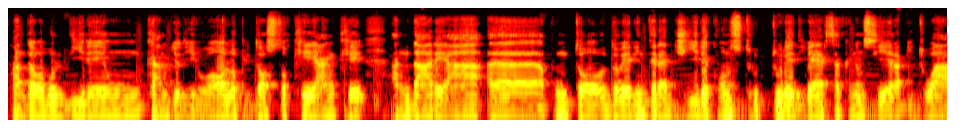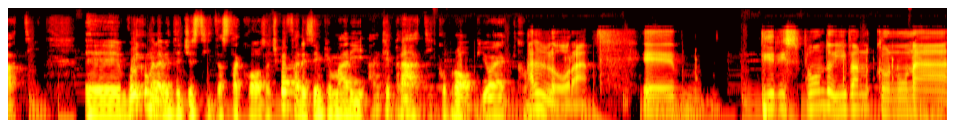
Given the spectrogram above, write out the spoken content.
quando vuol dire un cambio di ruolo, piuttosto che anche andare a eh, appunto dover interagire con strutture diverse a cui non si era abituati. Eh, voi come l'avete gestita sta cosa? Ci puoi fare esempio Mari anche pratico proprio? Ecco. Allora, eh, ti rispondo Ivan con una,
